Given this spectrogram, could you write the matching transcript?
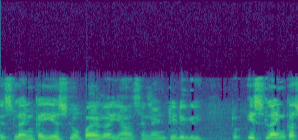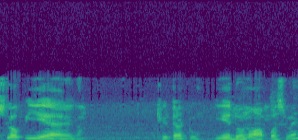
इस लाइन का ये स्लोप आएगा, यहाँ से 90 डिग्री तो इस लाइन का स्लोप ये आएगा थीटा टू ये दोनों आपस में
